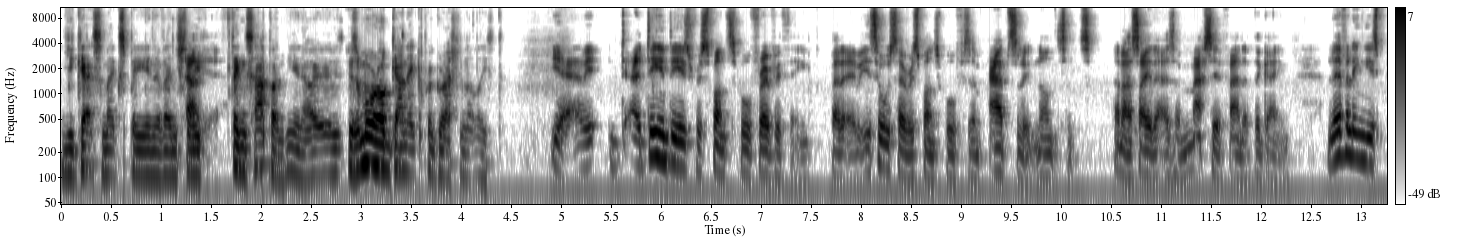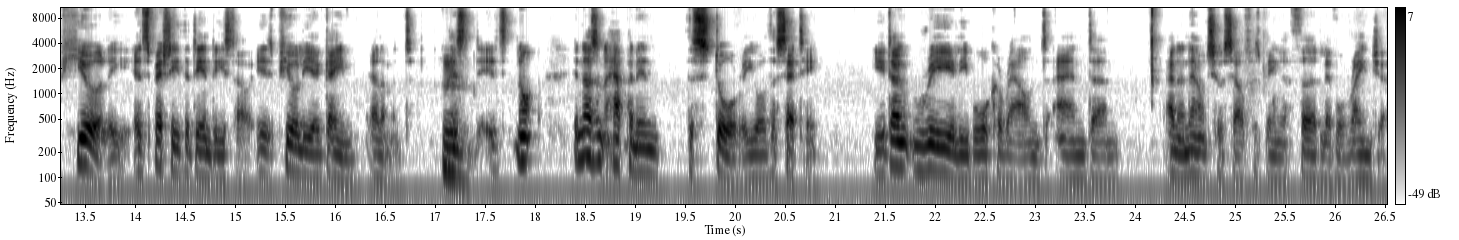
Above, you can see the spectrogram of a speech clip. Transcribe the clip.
You get some XP and eventually Oh, yeah. things happen. You know, it was, it was a more organic progression at least. Yeah, I mean, D uh, and D is responsible for everything, but uh, it's also responsible for some absolute nonsense. And I say that as a massive fan of the game. Leveling is purely, especially the D and D style, is purely a game element. It's, it's not. It doesn't happen in the story or the setting. You don't really walk around and um, and announce yourself as being a third level ranger.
